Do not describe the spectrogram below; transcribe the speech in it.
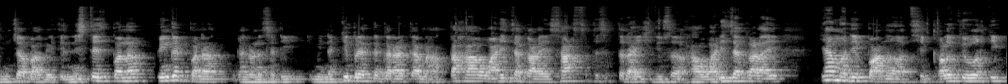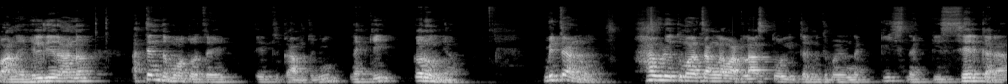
तुमच्या बागेतील निस्तेजपणा पिंगटपणा घालवण्यासाठी तुम्ही नक्की प्रयत्न करा कारण आता हा वाढीचा काळ आहे. साठ सत्तर सत्तर ऐंशी दिवस हा वाढीचा काळ आहे. यामध्ये पानं अतिशय काळोखीवरती पानं हेल्दी राहणं अत्यंत महत्वाचं आहे. ते काम तुम्ही नक्की करून घ्या. मित्रांनो हा व्हिडिओ तुम्हाला चांगला वाटलास तो इतर मित्रांना नक्कीच नक्की शेअर करा.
